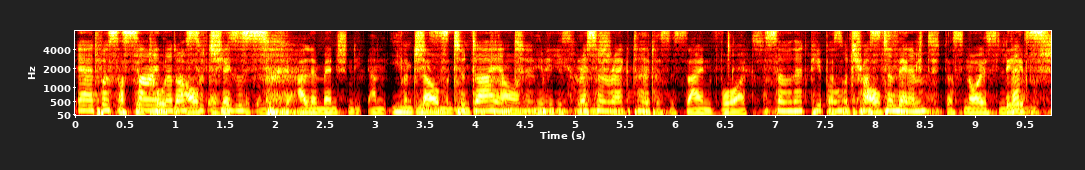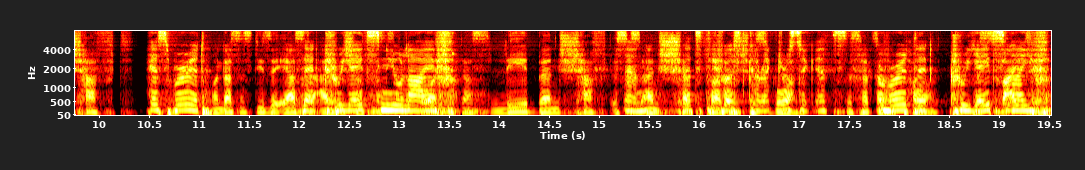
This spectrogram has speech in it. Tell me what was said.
Yeah, it was a aus den sign Toten that also Jesus, und für alle Menschen, die an ihn glauben und ihm vertrauen, ewiges Leben schenkt. Es ist sein Wort, so that people das uns trust aufweckt, das neues Leben That's schafft. His word. Und das ist diese erste that Eigenschaft, creates dass new life. Das Leben schafft. Es ist And ein that's the first schöpferisches Wort. characteristic. It's Das hat so a eine word Power. that creates zweite, life.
